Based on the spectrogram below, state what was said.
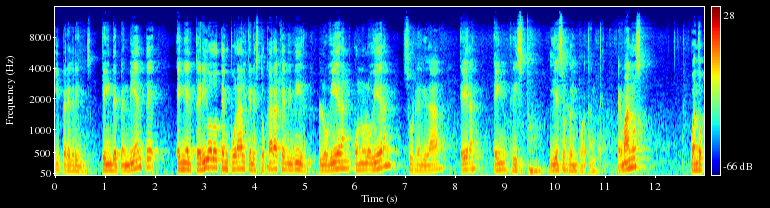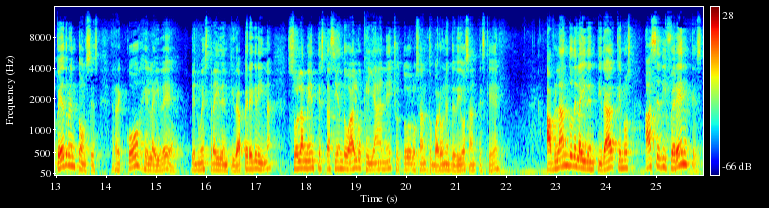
y peregrinos, que independiente en el periodo temporal que les tocara que vivir, lo vieran o no lo vieran, su realidad era en Cristo. Y eso es lo importante. Hermanos, cuando Pedro entonces recoge la idea de nuestra identidad peregrina, solamente está haciendo algo que ya han hecho todos los santos varones de Dios antes que Él. Hablando de la identidad que nos hace diferentes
